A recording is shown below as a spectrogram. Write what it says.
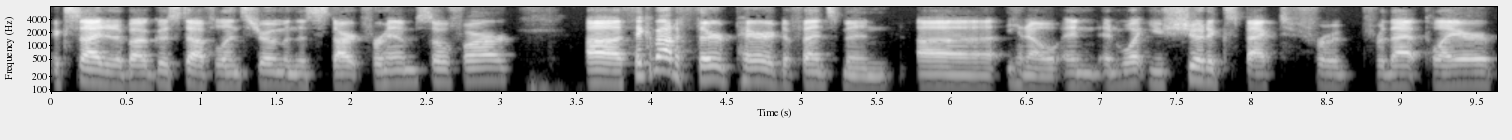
excited about Gustav Lindstrom and the start for him so far. Uh, think about a third pair of defensemen, uh, you know, and and what you should expect for for that player.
